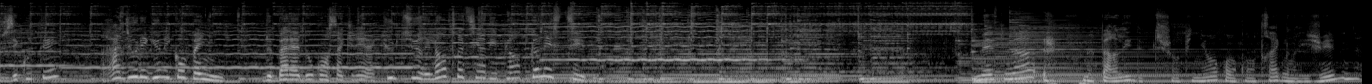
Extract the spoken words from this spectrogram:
Vous écoutez Radio Légumes et compagnie, le balado consacré à la culture et l'entretien des plantes comestibles. Maintenant, me parler de petits champignons qu'on contracte dans les junes.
